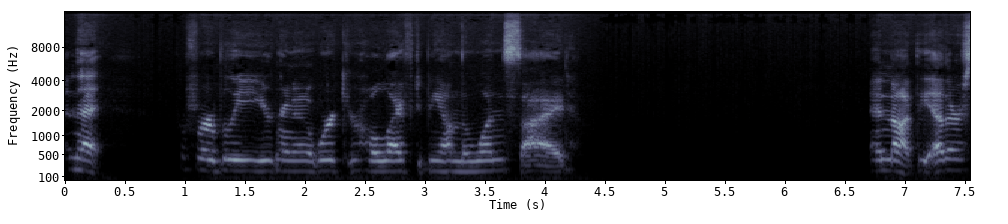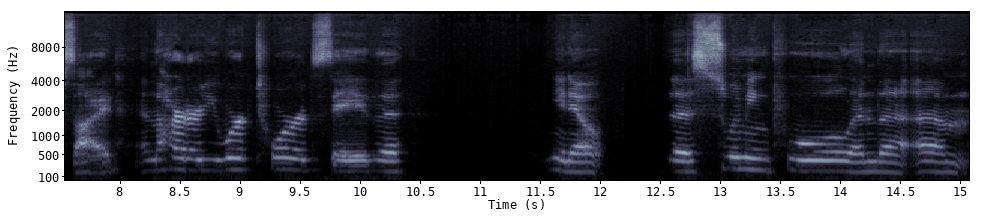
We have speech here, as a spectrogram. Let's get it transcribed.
And that preferably you're going to work your whole life to be on the one side and not the other side. And the harder you work towards say the you know the swimming pool and the um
